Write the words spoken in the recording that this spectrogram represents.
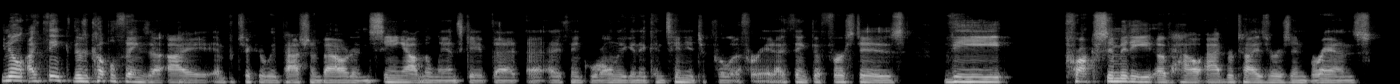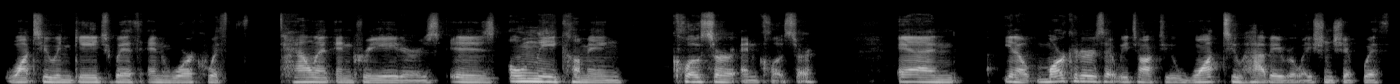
you know, I think there's a couple things that I am particularly passionate about and seeing out in the landscape that I think we're only going to continue to proliferate. I think the first is the proximity of how advertisers and brands want to engage with and work with talent and creators is only coming closer and closer. And you know marketers that we talk to want to have a relationship with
